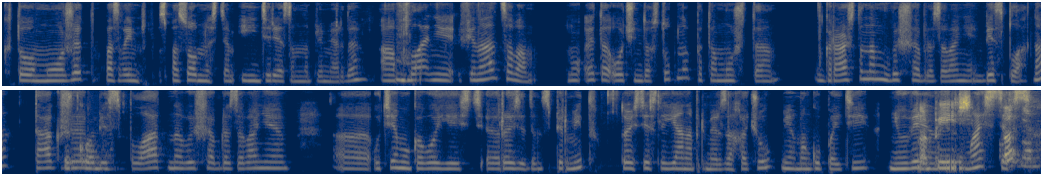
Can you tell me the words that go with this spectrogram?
кто может по своим сп- способностям и интересам, например, да. А в плане финансовом, ну, это очень доступно, потому что гражданам высшее образование бесплатно. Также Прикольно. бесплатно высшее образование у тем, у кого есть э, residence permit. То есть, если я, например, захочу, я могу пойти, не уверена, PhD классно.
